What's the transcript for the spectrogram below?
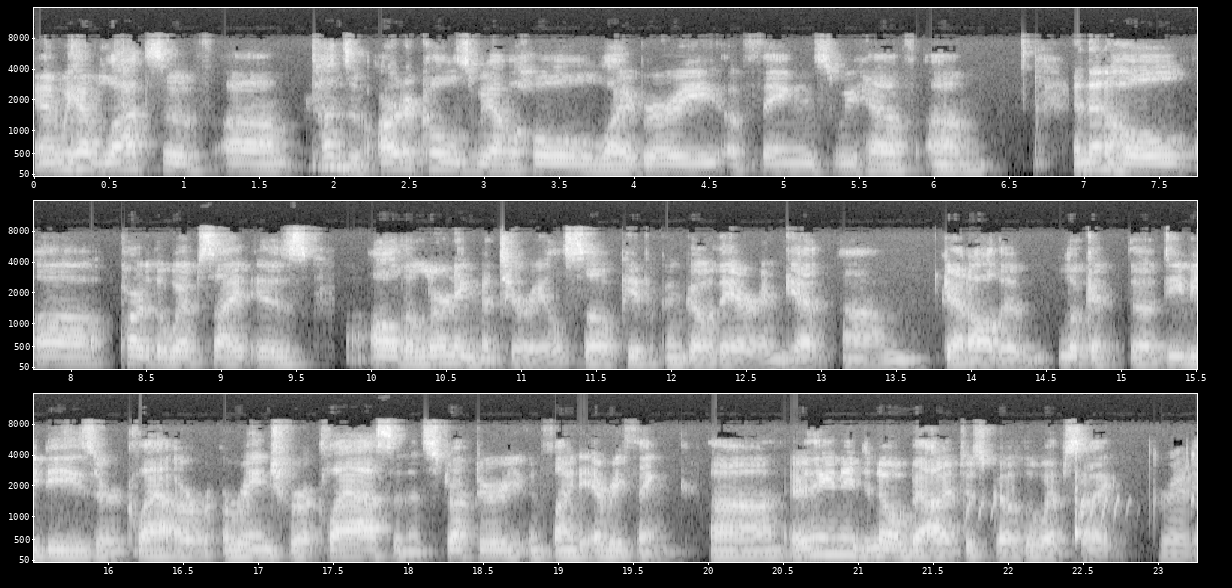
And we have lots of, um, tons of articles. We have a whole library of things. We have um, And then a whole uh, part of the website is all the learning materials, so people can go there and get um, get all the look at the DVDs or class or arrange for a class, an instructor. You can find everything, uh, everything you need to know about it. Just go to the website. Great.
